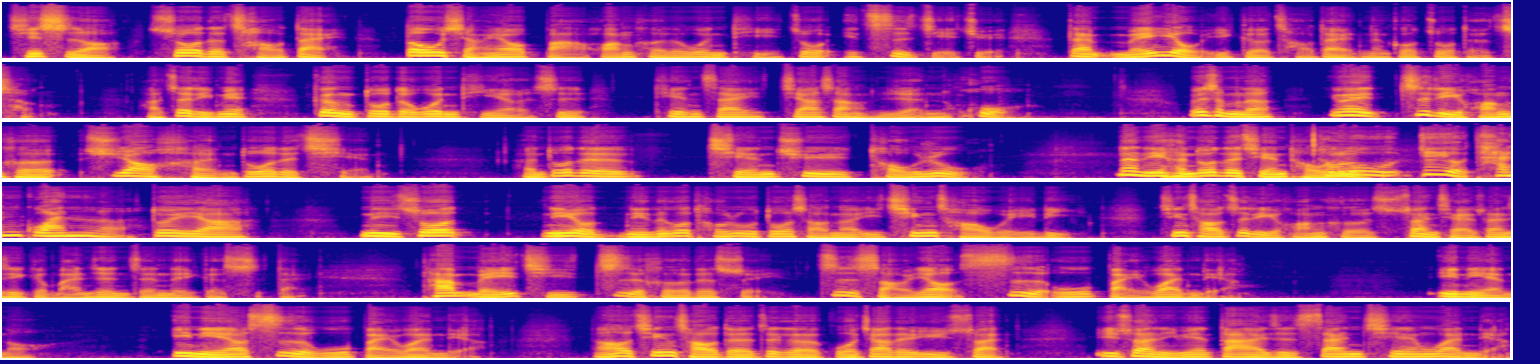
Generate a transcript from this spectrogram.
其实啊，所有的朝代都想要把黄河的问题做一次解决，但没有一个朝代能够做得成啊。这里面更多的问题啊，是天灾加上人祸。为什么呢？因为治理黄河需要很多的钱，很多的钱去投入。那你很多的钱投入，投入就有贪官了。对呀，你说你有你能够投入多少呢？以清朝为例，清朝治理黄河算起来算是一个蛮认真的一个时代。它每一期治河的水至少要四五百万两一年哦，一年要四五百万两。然后清朝的这个国家的预算。预算里面大概是三千万两，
